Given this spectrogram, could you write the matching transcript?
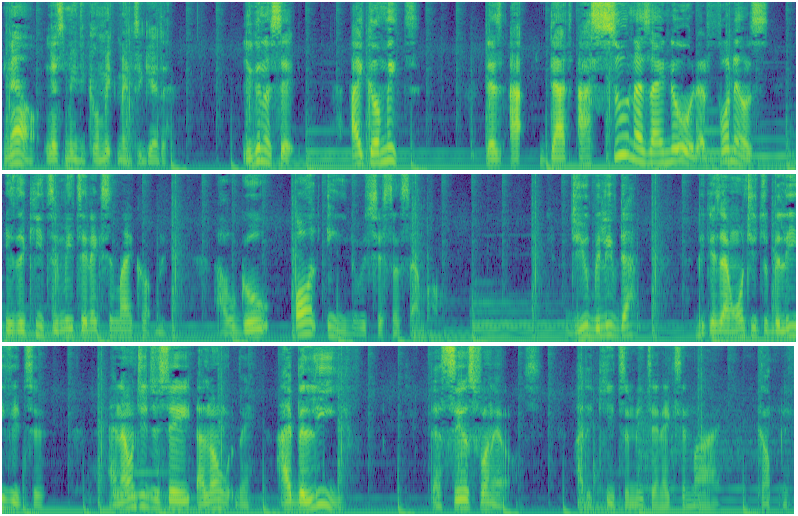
Now, let's make the commitment together. You're gonna say, I commit that, uh, that as soon as I know that funnels is the key to me 10x in my company, I will go all in with Chester Samuel. Do you believe that? Because I want you to believe it too. And I want you to say along with me, I believe that sales funnels are the key to me 10x in my company.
